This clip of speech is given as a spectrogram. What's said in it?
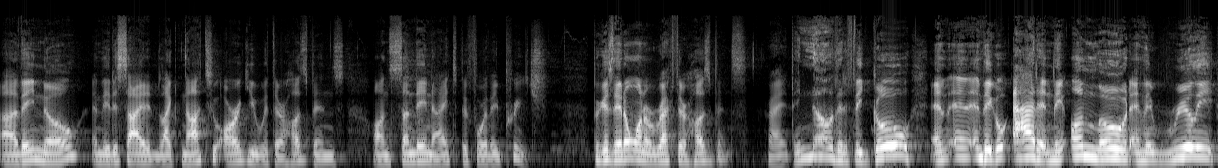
Uh, they know and they decided like not to argue with their husbands on Sunday night before they preach because they don't want to wreck their husbands, right? They know that if they go and, and, and they go at it and they unload and they really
